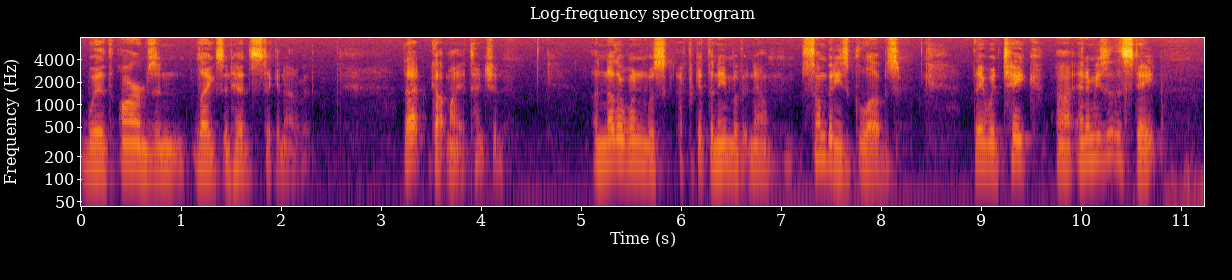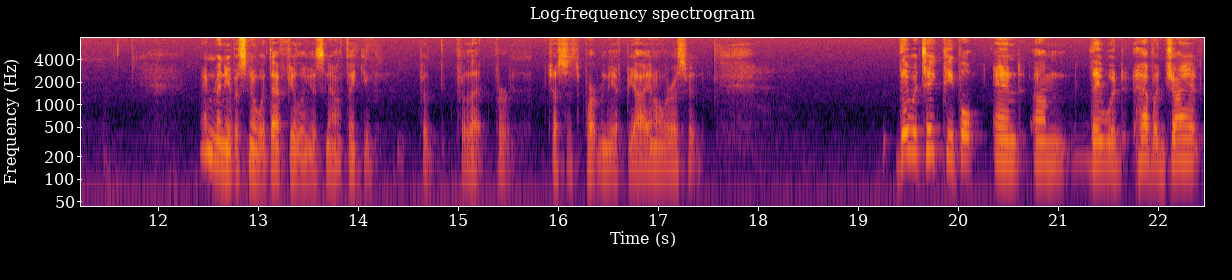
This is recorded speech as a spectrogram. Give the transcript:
with arms and legs and heads sticking out of it. That got my attention. Another one was, I forget the name of it now, somebody's gloves. They would take uh, enemies of the state, and many of us know what that feeling is now. Thank you for, for that, for Justice Department, the FBI, and all the rest of it. They would take people and um, they would have a giant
